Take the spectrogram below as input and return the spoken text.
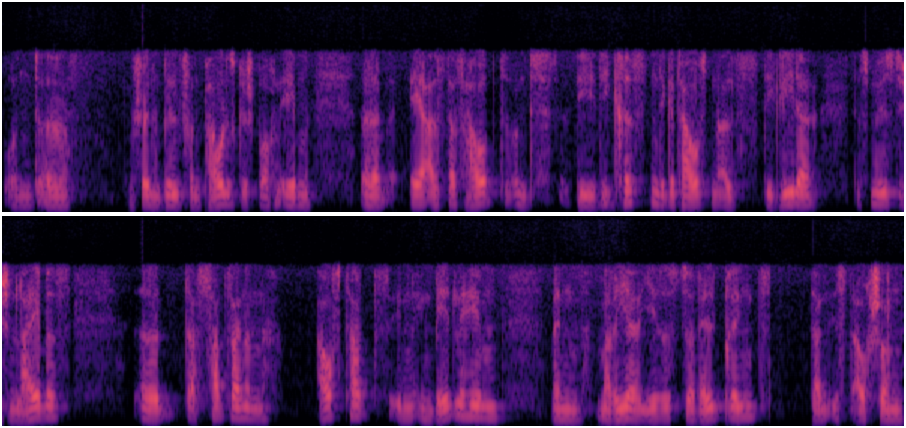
und äh, im schönen Bild von Paulus gesprochen, eben äh, er als das Haupt und die, die Christen, die Getauften als die Glieder des mystischen Leibes. Äh, das hat seinen Auftakt in, in Bethlehem, wenn Maria Jesus zur Welt bringt, dann ist auch schon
